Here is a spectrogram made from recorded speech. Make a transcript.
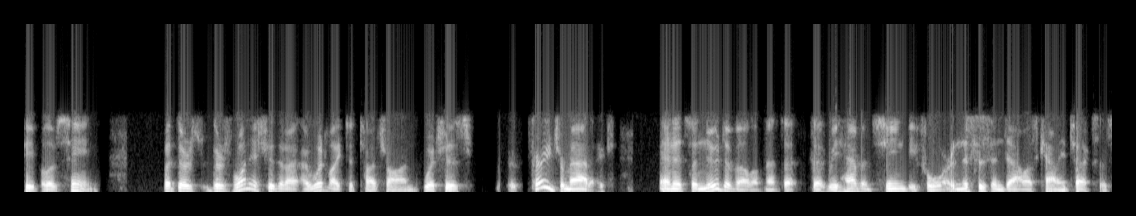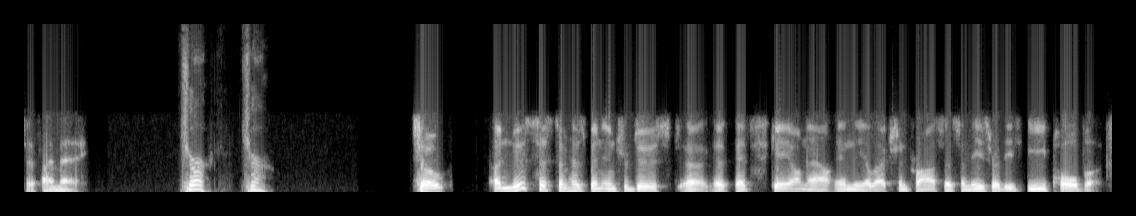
people have seen. But there's there's one issue that I, I would like to touch on, which is very dramatic, and it's a new development that, that we haven't seen before. And this is in Dallas County, Texas, if I may. Sure, sure. So a new system has been introduced uh, at, at, scale now in the election process, and these are these e-poll books.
